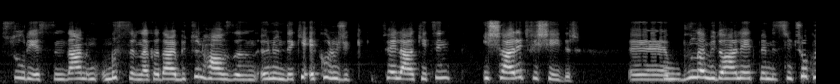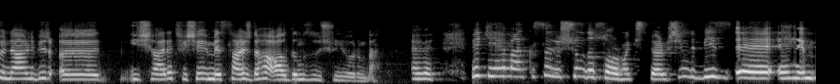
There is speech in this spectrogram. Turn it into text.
Suriye'sinden Mısır'ına kadar bütün havzanın önündeki ekolojik felaketin işaret fişeğidir. E, buna müdahale etmemiz için çok önemli bir e, işaret fişeği mesaj daha aldığımızı düşünüyorum ben. Evet. Peki hemen kısaca şunu da sormak istiyorum. Şimdi biz e, hem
